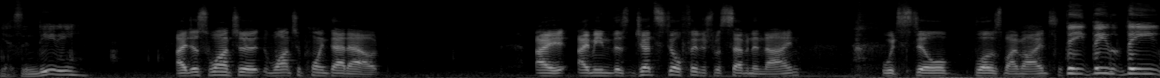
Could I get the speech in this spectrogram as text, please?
Yes, indeedy. I just want to want to point that out. I I mean the Jets still finished with seven and nine, which still blows my mind. They they they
